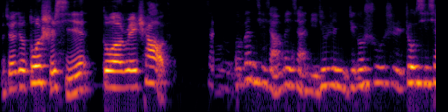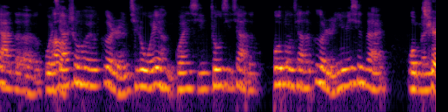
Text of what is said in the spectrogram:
我觉得就多实习，多 reach out。有个问题想问一下你，就是你这个书是周期下的国家、社会和个人，其实我也很关心周期下的波动下的个人，因为现在。我们处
